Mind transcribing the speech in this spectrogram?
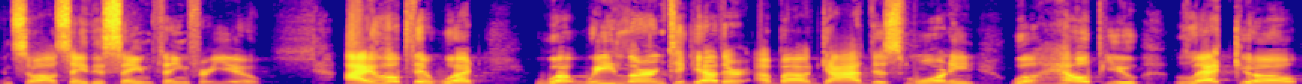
And so I'll say the same thing for you. I hope that what, what we learned together about God this morning will help you let go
